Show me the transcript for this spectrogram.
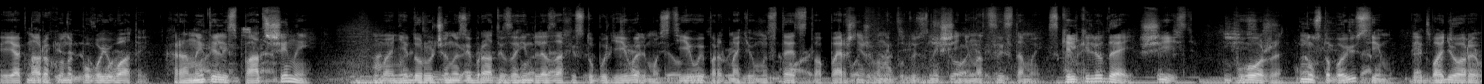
Як на рахунок повоювати? Хранителі спадщини? Мені доручено зібрати загін для захисту будівель, мостів і предметів мистецтва, перш ніж вони будуть знищені нацистами. Скільки людей? Шість. Боже, ну з тобою сім. Підбадьорив.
